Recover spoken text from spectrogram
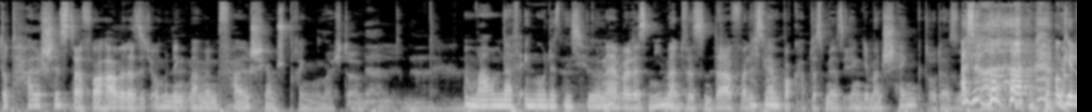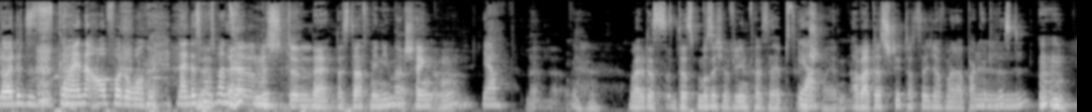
total Schiss davor habe, dass ich unbedingt mal mit dem Fallschirm springen möchte. Und warum darf Ingo das nicht hören? Nein, weil das niemand wissen darf, weil ich so. keinen Bock habe, dass mir das irgendjemand schenkt oder so. Also, okay, Leute, das ist keine Aufforderung. Nein, das muss man selber bestimmen. Nein, das darf mir niemand schenken, Ja. weil das, das muss ich auf jeden Fall selbst Ja. entscheiden. Aber das steht tatsächlich auf meiner Bucketlist. Mhm.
